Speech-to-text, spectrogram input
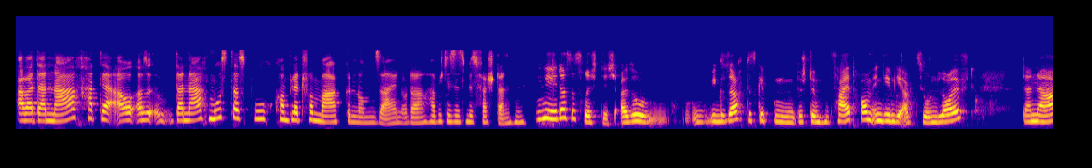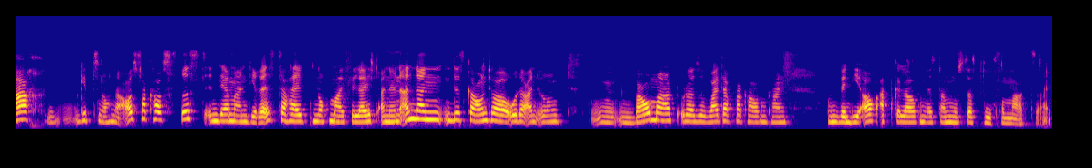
aber danach hat der auch, also danach muss das Buch komplett vom Markt genommen sein, oder habe ich das jetzt missverstanden? Nee, das ist richtig. Also, wie gesagt, es gibt einen bestimmten Zeitraum, in dem die Aktion läuft. Danach gibt es noch eine Ausverkaufsfrist, in der man die Reste halt nochmal vielleicht an einen anderen Discounter oder an irgendeinen Baumarkt oder so weiterverkaufen kann. Und wenn die auch abgelaufen ist, dann muss das Buch vom Markt sein.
